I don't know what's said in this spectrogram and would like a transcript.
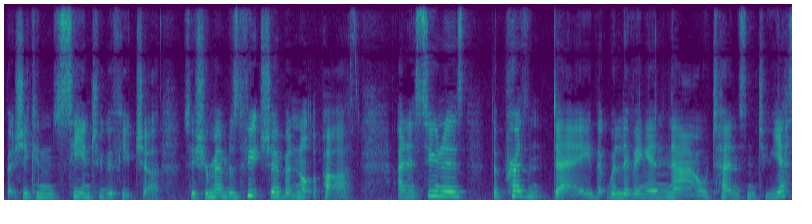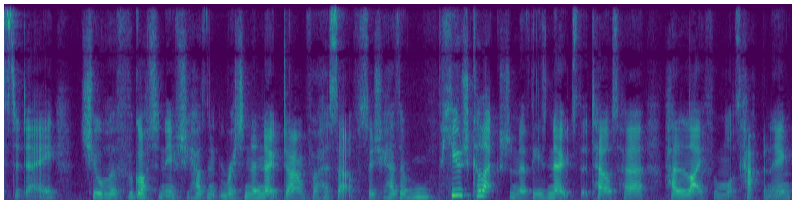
but she can see into the future. So she remembers the future, but not the past. And as soon as the present day that we're living in now turns into yesterday, she will have forgotten if she hasn't written a note down for herself. So she has a huge collection of these notes that tells her her life and what's happening.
